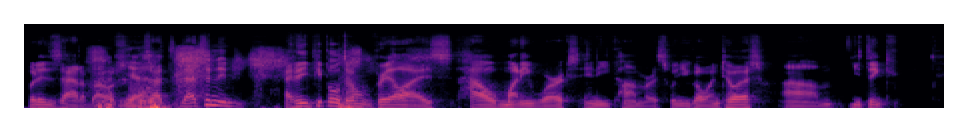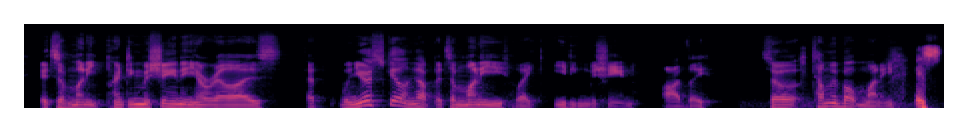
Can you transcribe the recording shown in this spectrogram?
What is that about? yeah. That's, that's an. I think people don't realize how money works in e-commerce when you go into it. Um, you think it's a money printing machine, and you realize that when you're scaling up, it's a money like eating machine. Oddly, so tell me about money. It's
